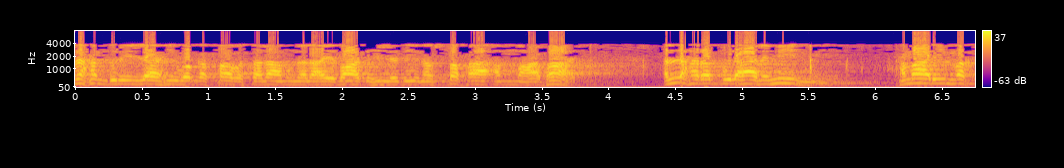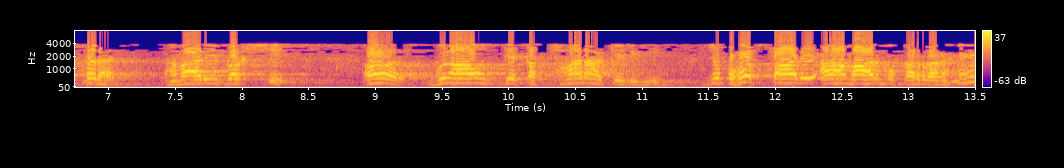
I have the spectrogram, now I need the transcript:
الحمد للہ وقفا وسلام العباد الدین صفا ام آباد اللہ رب العالمین نے ہماری مقصرت ہماری بخشی اور گناہوں کے کفارہ کے لیے جو بہت سارے اعمال مقرر ہیں،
